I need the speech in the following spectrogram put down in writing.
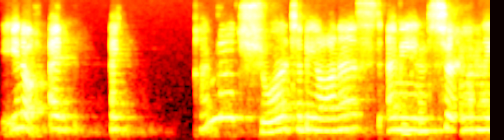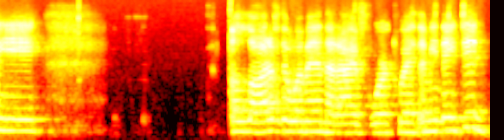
You know, I I I'm not sure to be honest. I mean, okay. certainly a lot of the women that I've worked with, I mean, they did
